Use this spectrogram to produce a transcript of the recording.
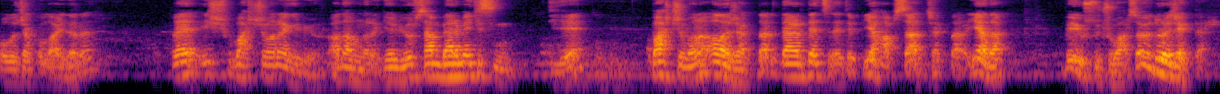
olacak olayları. Ve iş bahçıvana geliyor. Adamlara geliyor. Sen Bermekisin diye bahçıvanı alacaklar. Derdet edip ya hapse atacaklar ya da büyük suçu varsa öldürecekler.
